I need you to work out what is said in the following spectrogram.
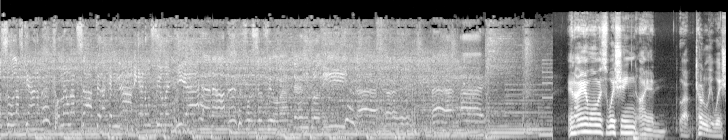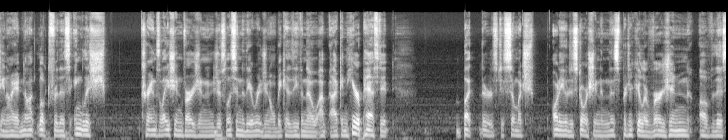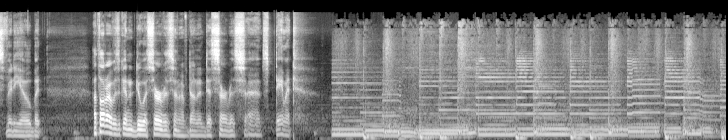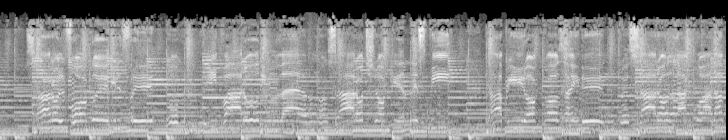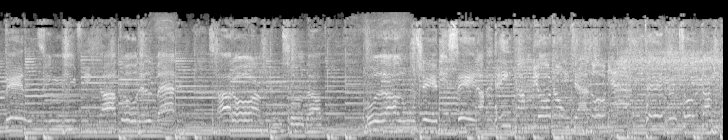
Taglio sulla schiena, come una zattera che naviga in un fiume in piena. E forse il fiume è dentro di lei. And I am almost wishing I had, uh, totally wishing I had not looked for this English translation version and just listened to the original because even though I, I can hear past it, but there's just so much audio distortion in this particular version of this video. But I thought I was going to do a service and I've done a disservice. Uh, damn it. Sarò ciò che respiri, capirò cosa hai dentro e sarò l'acqua da bere, il significato del bene, sarò anche un soldato con la luce di sera e in cambio non chiedo niente, soltanto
